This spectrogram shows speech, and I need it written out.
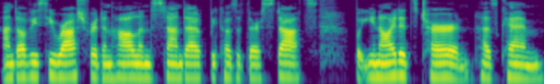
And obviously, Rashford and Haaland stand out because of their stats, but United's turn has come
